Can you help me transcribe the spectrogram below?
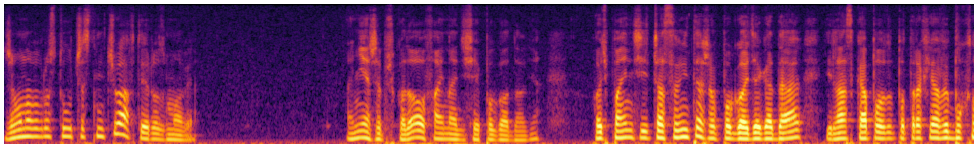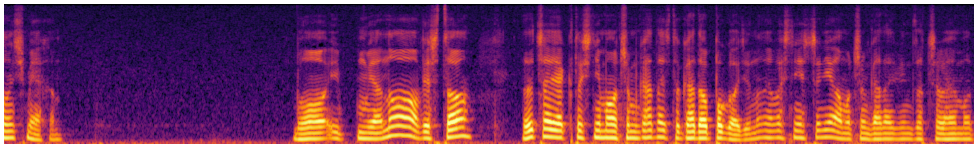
Że ona po prostu uczestniczyła w tej rozmowie. A nie, że przykład, o fajna dzisiaj pogoda, nie? Choć powiem ci, czasami też o pogodzie gadałem i laska potrafiła wybuchnąć śmiechem. Bo i mówię, no wiesz co, zazwyczaj jak ktoś nie ma o czym gadać, to gada o pogodzie. No ja właśnie jeszcze nie mam o czym gadać, więc zacząłem od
